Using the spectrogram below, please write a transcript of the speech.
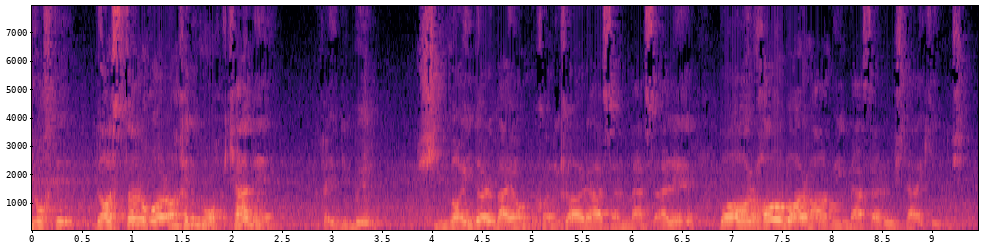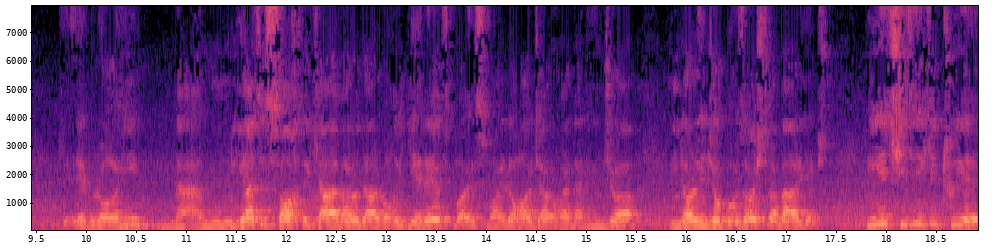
نقطه داستان قرآن خیلی محکمه. خیلی به شیوایی داره بیان می‌کنه که آره اصلا مسئله بارها و بارها هم این مسئله روش تاکید میشه. که ابراهیم معمولیت ساخت کعبه رو در واقع گرفت با اسماعیل و هاجر اومدن اینجا. اینا رو اینجا گذاشت و برگشت. این یه چیزیه که توی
